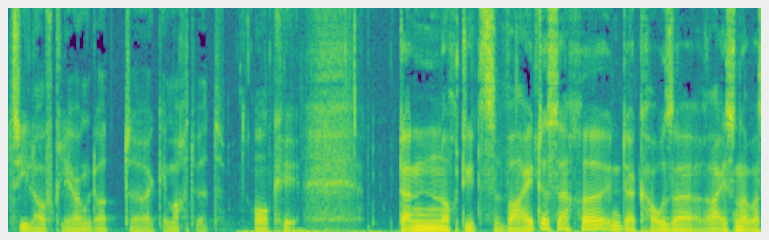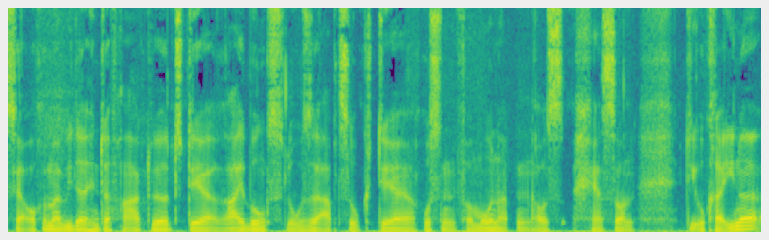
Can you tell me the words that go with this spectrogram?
Zielaufklärung dort gemacht wird. Okay. Dann noch die zweite Sache in der Causa Reisner, was ja auch immer wieder hinterfragt wird, der reibungslose Abzug der Russen vor Monaten aus Cherson. Die Ukrainer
